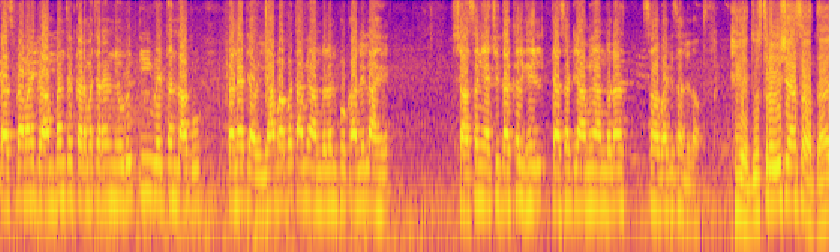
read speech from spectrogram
त्याचप्रमाणे ग्रामपंचायत कर्मचाऱ्यांना निवृत्ती वेतन लागू करण्यात यावे. याबाबत आम्ही आंदोलन पुकारलेलं आहे. शासन याची दखल घेईल त्यासाठी आम्ही आंदोलनात सहभागी झालेलो आहोत. ठीक आहे. दुसरा विषय असा होता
